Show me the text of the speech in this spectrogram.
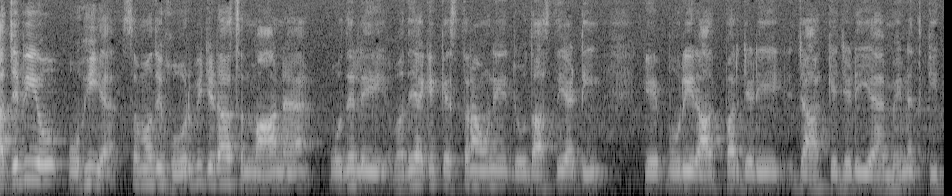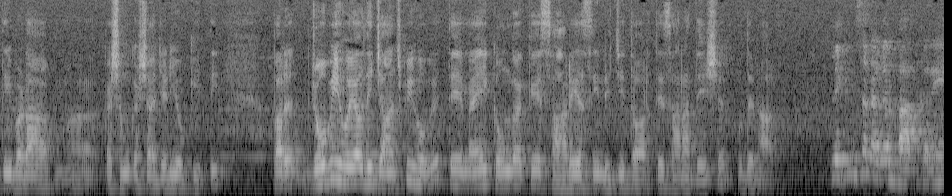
ਅੱਜ ਵੀ ਉਹ ਉਹੀ ਹੈ ਸਮਾਂ ਦੇ ਹੋਰ ਵੀ ਜਿਹੜਾ ਸਨਮਾਨ ਹੈ ਉਹਦੇ ਲਈ ਵਧਿਆ ਕਿ ਕਿਸ ਤਰ੍ਹਾਂ ਉਹਨੇ ਜੋ ਦੱਸਦੀ ਹੈ ਟੀਮ ਕਿ ਪੂਰੀ ਰਾਤ ਪਰ ਜਿਹੜੀ ਜਾ ਕੇ ਜਿਹੜੀ ਹੈ ਮਿਹਨਤ ਕੀਤੀ ਬੜਾ ਕਸ਼ਮਕਸ਼ਾ ਜਿਹੜੀ ਉਹ ਕੀਤੀ। ਪਰ ਜੋ ਵੀ ਹੋਇਆ ਉਹਦੀ ਜਾਂਚ ਵੀ ਹੋਵੇ ਤੇ ਮੈਂ ਇਹ ਕਹੂੰਗਾ ਕਿ ਸਾਰੇ ਅਸੀਂ ਨਿੱਜੀ ਤੌਰ ਤੇ ਸਾਰਾ ਦੇਸ਼ ਉਹਦੇ ਨਾਲ। लेकिन सर अगर बात करें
